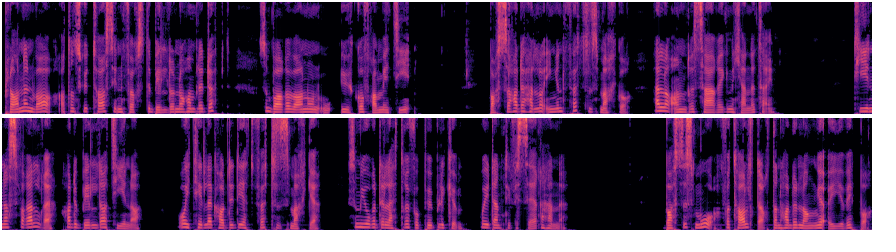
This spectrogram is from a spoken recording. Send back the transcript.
Planen var at han skulle ta sine første bilder når han ble døpt, som bare var noen uker fram i tid. Basse hadde heller ingen fødselsmerker eller andre særegne kjennetegn. Tinas foreldre hadde bilde av Tina, og i tillegg hadde de et fødselsmerke som gjorde det lettere for publikum å identifisere henne. Basses mor fortalte at han hadde lange øyevipper,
